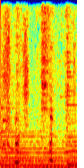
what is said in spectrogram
Yeah.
